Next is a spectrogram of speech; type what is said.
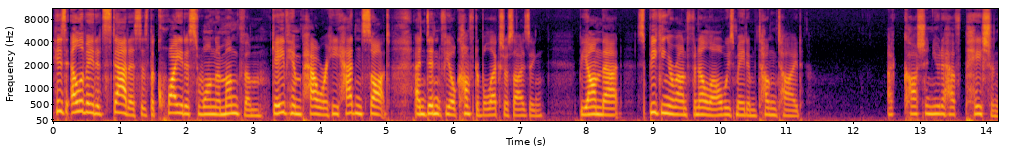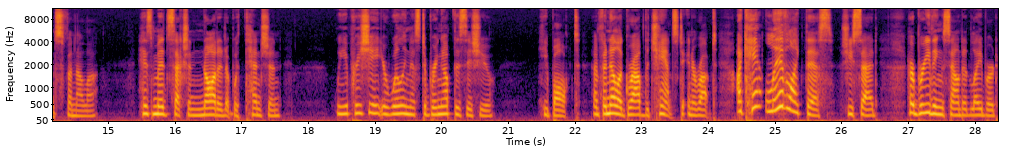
His elevated status as the quietest one among them gave him power he hadn't sought and didn't feel comfortable exercising. Beyond that, speaking around Fenella always made him tongue tied. I caution you to have patience, Fenella. His midsection knotted up with tension. We appreciate your willingness to bring up this issue. He balked, and Fenella grabbed the chance to interrupt. I can't live like this, she said. Her breathing sounded labored.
